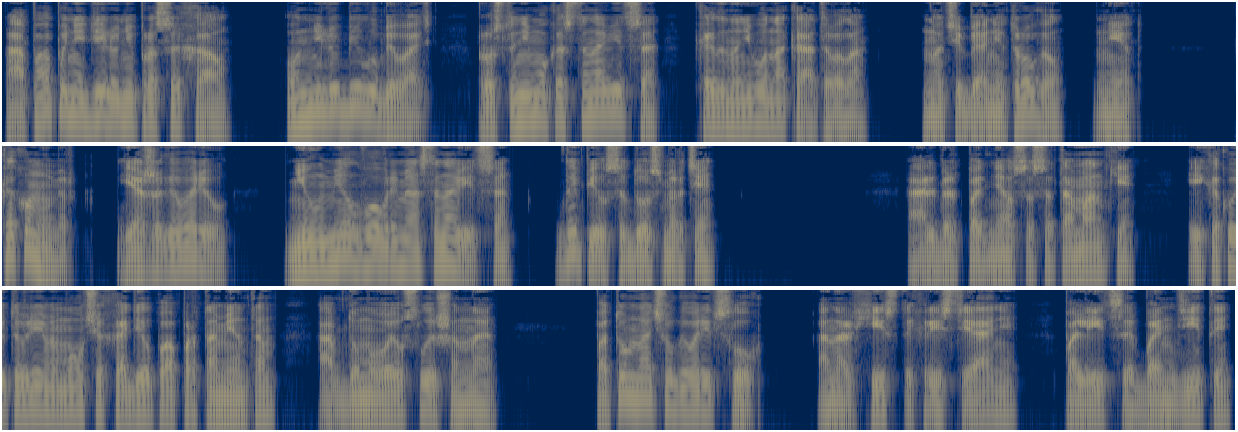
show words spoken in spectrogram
А папа неделю не просыхал. Он не любил убивать, просто не мог остановиться, когда на него накатывало. Но тебя не трогал? Нет. Как он умер? Я же говорю, не умел вовремя остановиться. Допился до смерти. Альберт поднялся с атаманки и какое-то время молча ходил по апартаментам, обдумывая услышанное. Потом начал говорить вслух. Анархисты, христиане, полиция, бандиты,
